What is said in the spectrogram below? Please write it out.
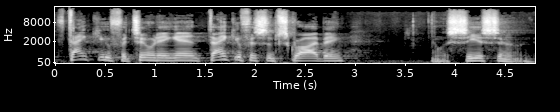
Thank you for tuning in. Thank you for subscribing. And we'll see you soon.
